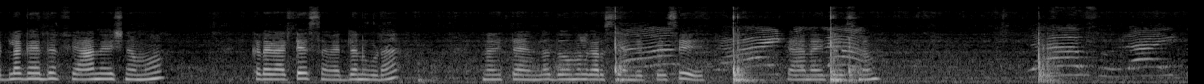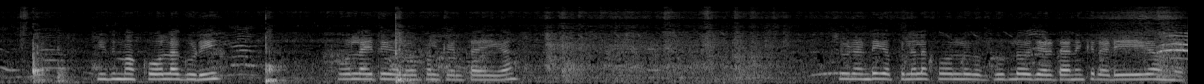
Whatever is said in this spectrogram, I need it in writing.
ఎడ్లకైతే ఫ్యాన్ వేసినాము. ఇక్కడ కట్టేస్తాం ఎడ్లను కూడా. నైట్ టైంలో దోమలు కరుస్తాయి అని చెప్పేసి ఫ్యాన్ అయితే వేసినాం. ఇది మా కోళ్ళ గుడి. కోళ్ళు అయితే ఇక లోపలికి వెళ్తాయి ఇక. చూడండి ఇక పిల్లల కోళ్ళు గూట్లో చేరడానికి రెడీగా ఉన్నాయి.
